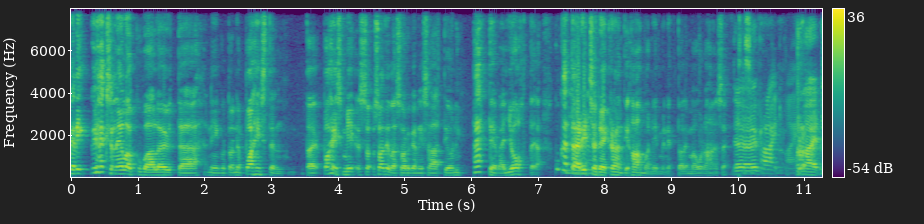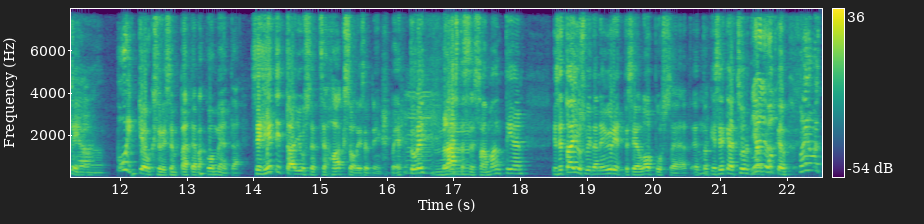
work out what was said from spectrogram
meni yhdeksän elokuvaa löytää niin kuin pahisten, tai pahis mi- so- sotilasorganisaatio, niin pätevä johtaja. Kuka tämä Richard A. Grantin hahmon nimi nyt oli, mä unohan se. Se, Pride? Pride, Niin, poikkeuksellisen pätevä komentaja. Se heti tajus, että se Hux oli se niin petturi, mm. blästäsi se saman tien. Ja se tajus, mitä ne yritti siellä lopussa. Ja, et, et toki se käy joo. putkella. Mä olin ihan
